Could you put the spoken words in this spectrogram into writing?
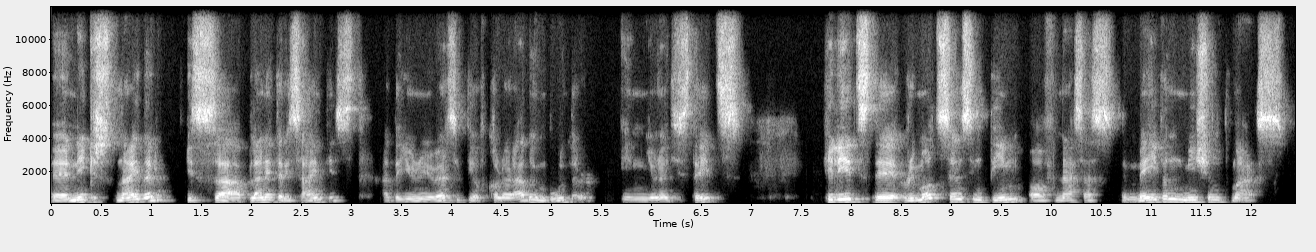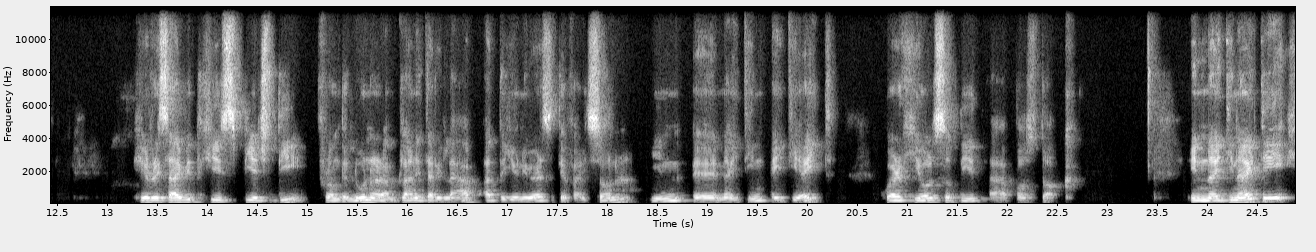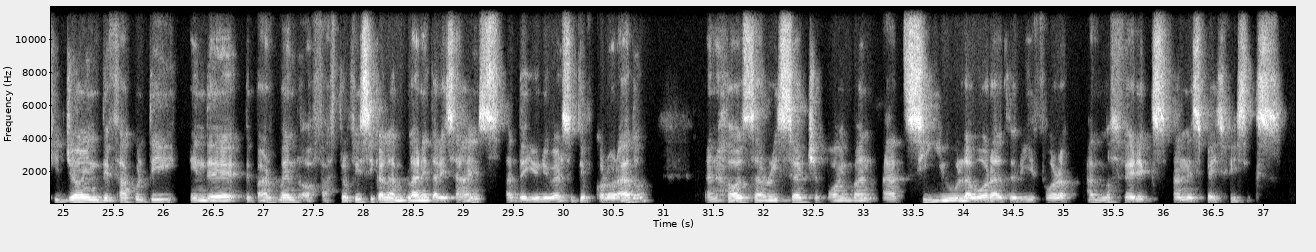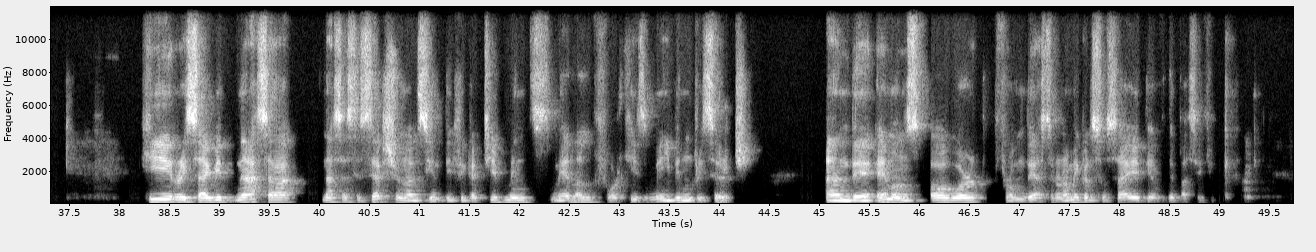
Uh, Nick Schneider is a planetary scientist at the University of Colorado in Boulder in United States. He leads the remote sensing team of NASA's MAVEN mission to Mars, he received his PhD from the Lunar and Planetary Lab at the University of Arizona in uh, 1988, where he also did a postdoc. In 1990, he joined the faculty in the Department of Astrophysical and Planetary Science at the University of Colorado and holds a research appointment at CU Laboratory for Atmospherics and Space Physics. He received NASA NASA's Exceptional Scientific Achievements Medal for his MAVEN research, and the Emmons Award from the Astronomical Society of the Pacific,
